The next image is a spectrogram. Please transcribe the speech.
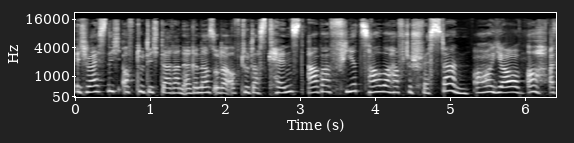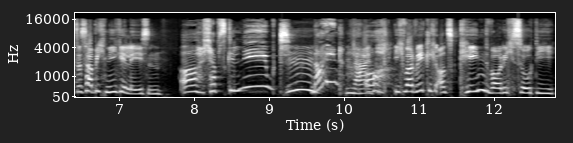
ich weiß nicht, ob du dich daran erinnerst oder ob du das kennst, aber vier zauberhafte Schwestern. Oh ja, oh. also das habe ich nie gelesen. Oh, ich hab's geliebt. Mm. Nein? Nein. Oh. Ich war wirklich als Kind war ich so die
